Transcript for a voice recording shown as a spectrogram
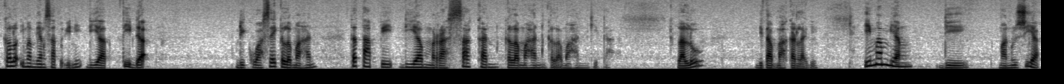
kalau imam yang satu ini dia tidak dikuasai kelemahan, tetapi dia merasakan kelemahan-kelemahan kita. Lalu ditambahkan lagi, imam yang di manusia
